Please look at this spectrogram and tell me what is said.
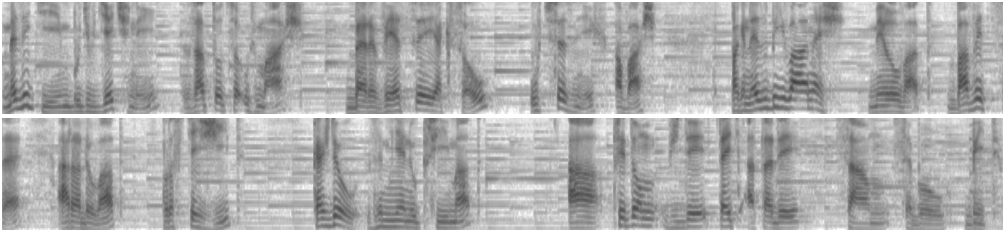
Mezitím buď vděčný za to, co už máš, ber věci, jak jsou, uč se z nich a vaš, pak nezbývá než milovat, bavit se a radovat, prostě žít, každou změnu přijímat a přitom vždy teď a tady sám sebou být.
